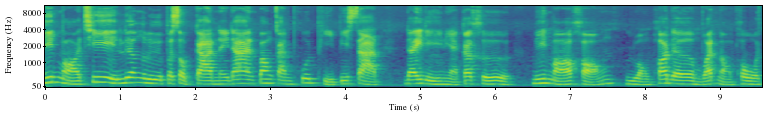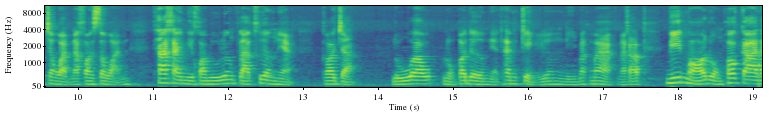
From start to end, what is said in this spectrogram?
มีดหมอที่เรื่องลือประสบการณ์ในด้านป้องกันพูดผีปีศาจได้ดีเนี่ยก็คือมีดหมอของหลวงพ่อเดิม วัดหนองโพจังหวัดนครสวรรค์ ถ้าใครมีความรู้เรื่องพระเครื่องเนี่ยก็จะ รู้ว่าหลวงพ่อเดิมเนี่ยท่านเก่งเรื่องนี้มากๆนะครับ มีดหมอหลวงพ่อกัน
